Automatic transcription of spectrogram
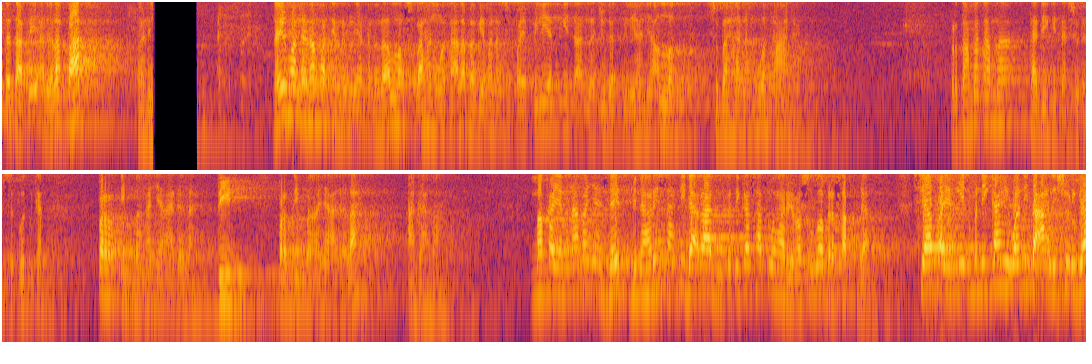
tetapi adalah pak Nah, ikhwan dan akhwat yang dimuliakan oleh Allah Subhanahu wa taala, bagaimana supaya pilihan kita adalah juga pilihannya Allah Subhanahu wa taala. Pertama-tama tadi kita sudah sebutkan pertimbangannya adalah din, pertimbangannya adalah agama. Maka yang namanya Zaid bin Harisah tidak ragu ketika satu hari Rasulullah bersabda, siapa yang ingin menikahi wanita ahli surga,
